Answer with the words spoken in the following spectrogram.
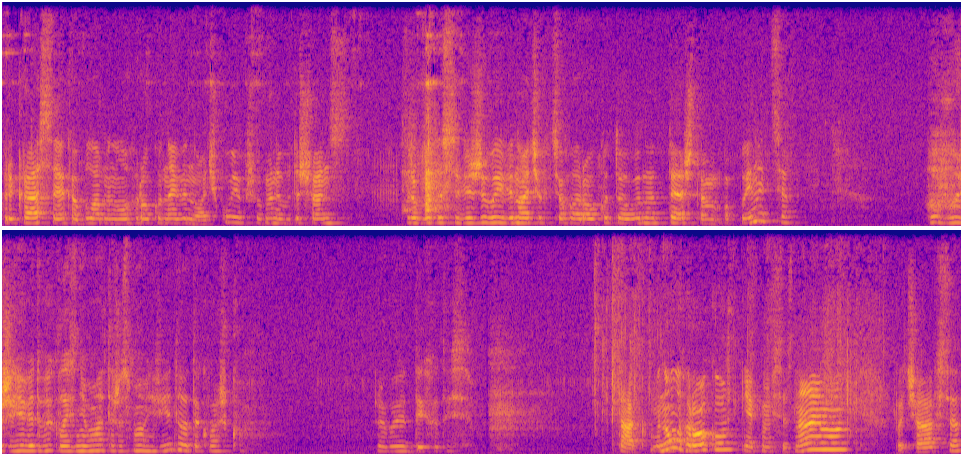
прикраса, яка була минулого року на віночку. Якщо в мене буде шанс зробити собі живий віночок цього року, то воно теж там опиниться. О боже, я відвикла знімати розмовні відео, так важко. Треба віддихатись. Так, минулого року, як ми всі знаємо, почався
